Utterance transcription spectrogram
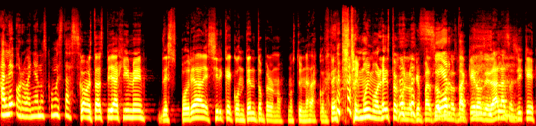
Ale Orbañanos, ¿cómo estás? ¿Cómo estás, Pía, Jime? Les podría decir que contento, pero no, no estoy nada contento. Estoy muy molesto con lo que pasó con los vaqueros de Dallas, así que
